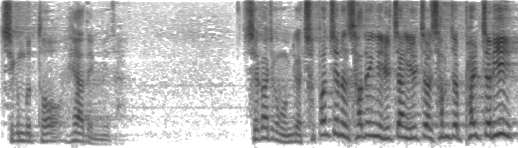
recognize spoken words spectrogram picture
지금부터 해야 됩니다. 세 가지가 뭡니까? 첫 번째는 사도행전 1장 1절, 3절, 8절이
